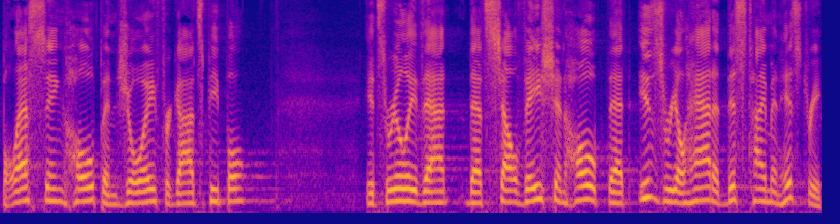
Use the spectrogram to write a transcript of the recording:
blessing, hope, and joy for God's people. It's really that, that salvation hope that Israel had at this time in history.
